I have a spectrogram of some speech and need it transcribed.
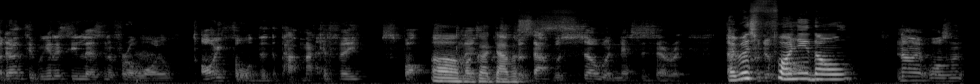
I don't think we're going to see Lesnar for a while. I thought that the Pat McAfee spot. Oh my God, Lesnar's that was- that was so unnecessary. It was funny gone- though. No, it wasn't.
